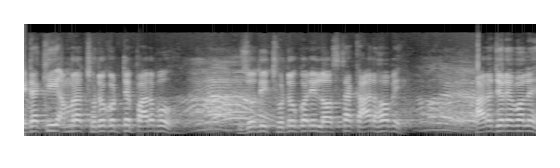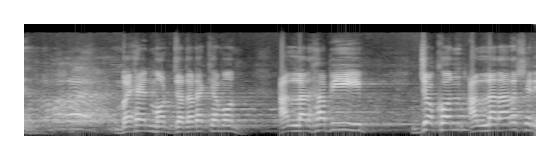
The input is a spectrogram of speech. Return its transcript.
এটা কি আমরা ছোট করতে পারব? যদি ছোট করি লসটা কার হবে? আরও জোরে বলেন। বেহেন মর্যাদাটা কেমন? আল্লাহর হাবিব যখন আল্লাহর আরশের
